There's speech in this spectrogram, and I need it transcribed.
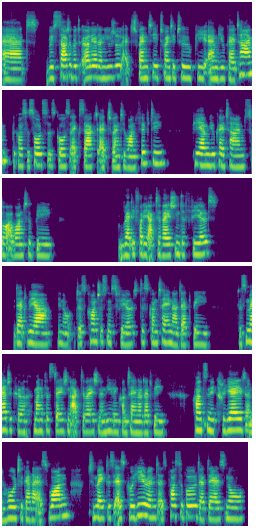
at we start a bit earlier than usual at 20, 22 p.m. UK time because the solstice goes exact at 21.50 p.m. UK time. So I want to be ready for the activation, the field that we are, you know, this consciousness field, this container that we, this magical manifestation, activation, and healing container that we constantly create and hold together as one to make this as coherent as possible, that there is no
